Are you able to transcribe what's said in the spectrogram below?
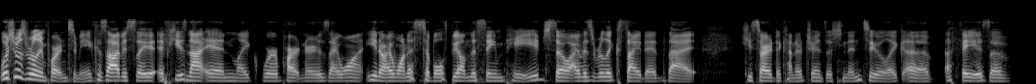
which was really important to me because obviously if he's not in like we're partners i want you know i want us to both be on the same page so i was really excited that he started to kind of transition into like a, a phase of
